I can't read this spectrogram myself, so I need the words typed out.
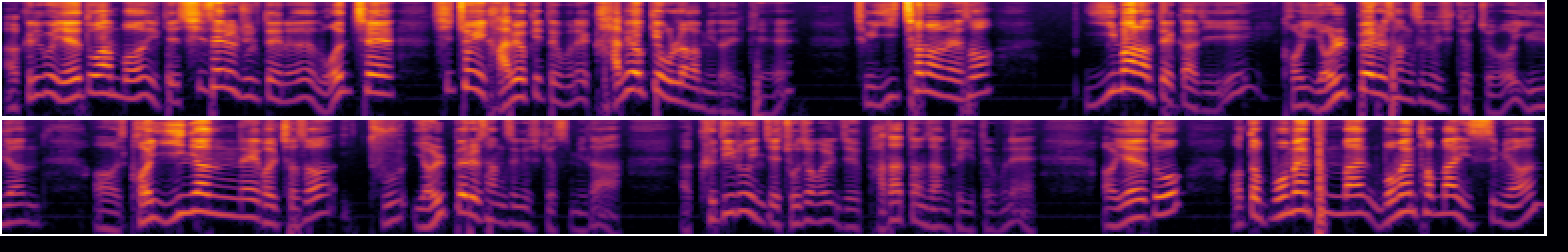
아 그리고 얘도 한번 이렇게 시세를 줄 때는 원체 시총이 가볍기 때문에 가볍게 올라갑니다. 이렇게 지금 2,000원에서 2만원대까지 거의 10배를 상승을 시켰죠. 1년 어, 거의 2년에 걸쳐서 두 10배를 상승을 시켰습니다. 아, 그 뒤로 이제 조정을 이제 받았던 상태이기 때문에 어, 얘도 어떤 모멘텀만 모멘텀만 있으면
